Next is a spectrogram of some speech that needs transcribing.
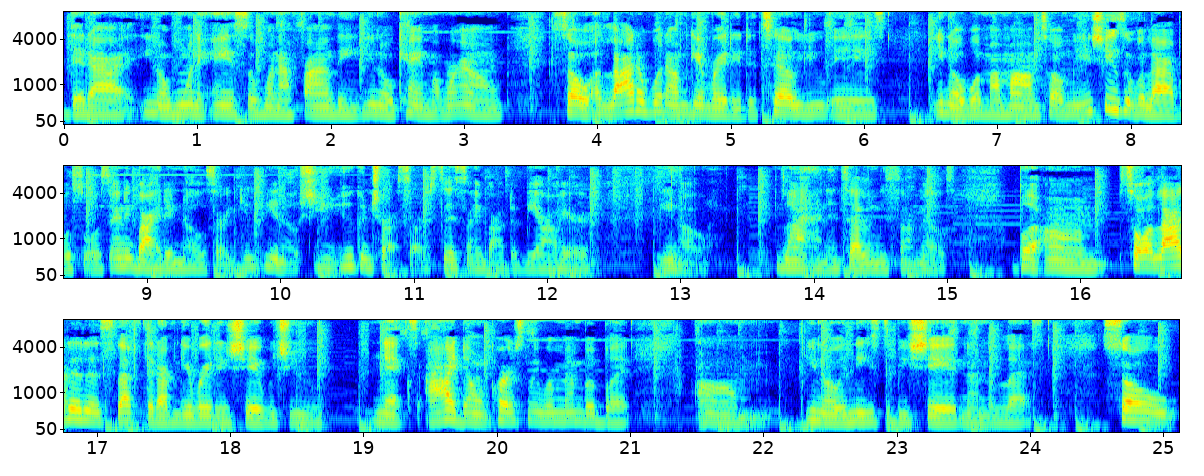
that I, you know, want to answer when I finally, you know, came around. So a lot of what I'm getting ready to tell you is, you know, what my mom told me, and she's a reliable source. Anybody that knows her, you, you know, she, you can trust her. Sis ain't about to be out here, you know, lying and telling me something else. But um, so a lot of the stuff that I'm getting ready to share with you next, I don't personally remember, but um, you know, it needs to be shared nonetheless. So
